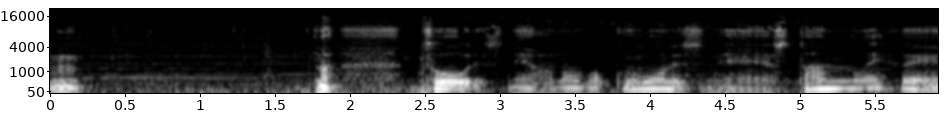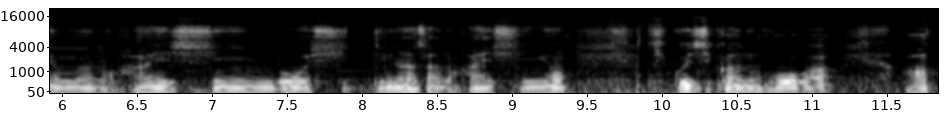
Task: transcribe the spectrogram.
う。うん。まあ、そうですね。あの、僕もですね、スタンド FM の配信を知って皆さんの配信を聞く時間の方が圧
